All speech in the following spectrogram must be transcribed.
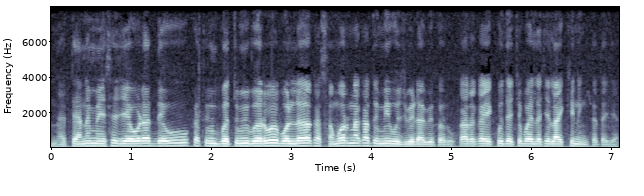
नाही त्यांना मेसेज एवढा देऊ का तुम्ही ब- तुम्ही बरोबर बोललं का समोर नका तुम्ही उजवी डावी करू. कारण का एकुद्याच्या बैलाची लायकी निघतं त्याच्यात.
